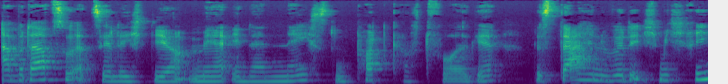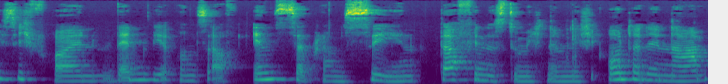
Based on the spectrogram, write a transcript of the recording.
Aber dazu erzähle ich dir mehr in der nächsten Podcast-Folge. Bis dahin würde ich mich riesig freuen, wenn wir uns auf Instagram sehen. Da findest du mich nämlich unter dem Namen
